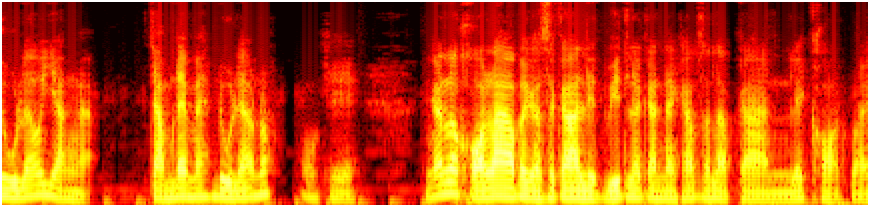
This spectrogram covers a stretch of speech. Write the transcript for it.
ดูแล้วยังอะจำได้ไหมดูแล้วเนาะโอเค งั้นเราขอลาไปกับสกาเลตวิทแล้วกันนะครับสำหรับการเลคคอร์ดไว้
